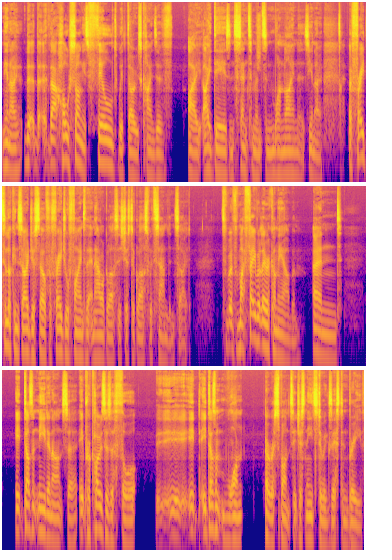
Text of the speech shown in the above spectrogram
You know, th- th- that whole song is filled with those kinds of ideas and sentiments and one liners, you know. Afraid to look inside yourself, afraid you'll find that an hourglass is just a glass with sand inside. It's my favorite lyric on the album and it doesn't need an answer. It proposes a thought. It, it, doesn't want a response. It just needs to exist and breathe.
